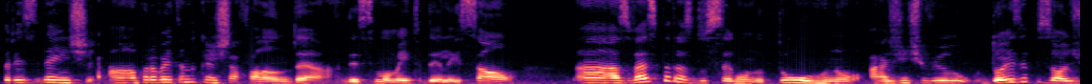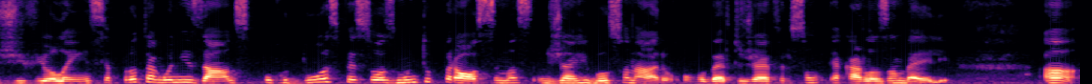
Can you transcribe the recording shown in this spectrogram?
Presidente, aproveitando que a gente está falando da, desse momento da eleição, às vésperas do segundo turno, a gente viu dois episódios de violência protagonizados por duas pessoas muito próximas de Jair Bolsonaro, o Roberto Jefferson e a Carla Zambelli. Ah,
